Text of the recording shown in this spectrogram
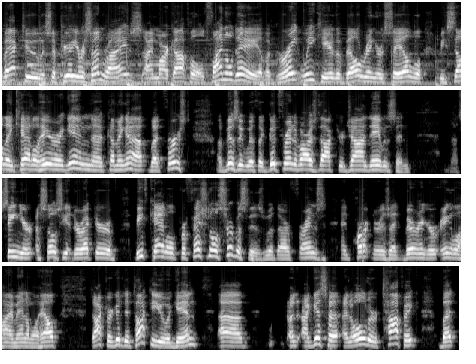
back to Superior Sunrise. I'm Mark Oppold. Final day of a great week here. The Bell Ringer sale. We'll be selling cattle here again uh, coming up. But first, a visit with a good friend of ours, Dr. John Davidson, Senior Associate Director of Beef Cattle Professional Services with our friends and partners at Boehringer Ingelheim Animal Health. Doctor, good to talk to you again. Uh, I guess a, an older topic, but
